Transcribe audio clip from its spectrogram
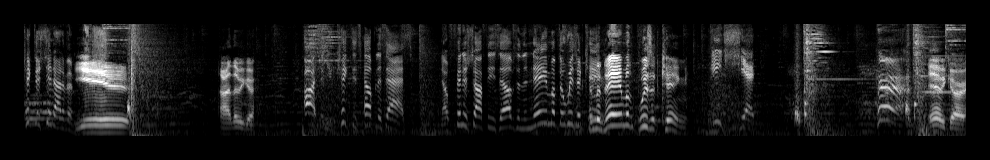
Kick the shit out of him. Yeah. Alright, there we go. Awesome, you kicked his helpless ass. Now finish off these elves in the name of the Wizard King. In the name of the Wizard King. Eat shit. There we go.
